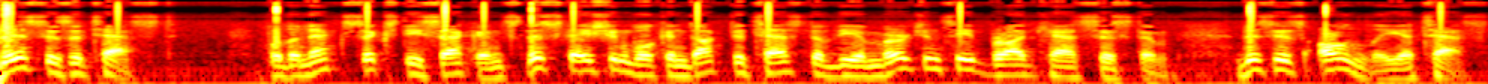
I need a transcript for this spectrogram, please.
This is a test. For the next 60 seconds, this station will conduct a test of the emergency broadcast system. This is only a test.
